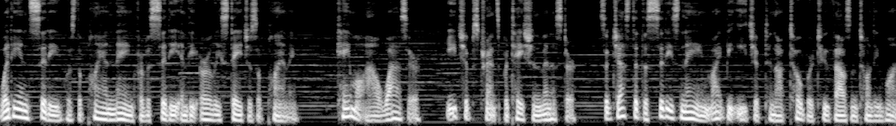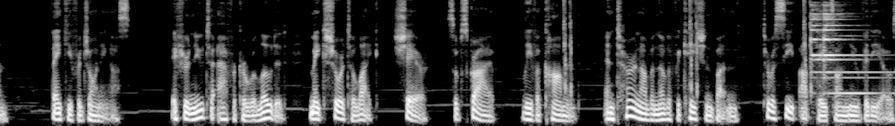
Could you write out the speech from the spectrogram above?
Wadian City was the planned name for the city in the early stages of planning. Kamal al-Wazir, Egypt's transportation minister, suggested the city's name might be Egypt in October 2021. Thank you for joining us. If you're new to Africa Reloaded, make sure to like, share, subscribe, leave a comment, and turn on the notification button to receive updates on new videos.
